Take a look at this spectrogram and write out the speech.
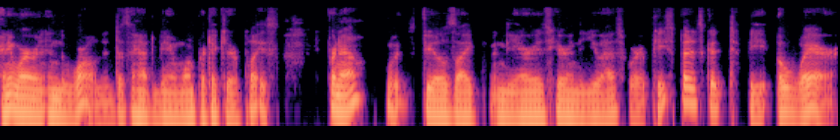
anywhere in the world. It doesn't have to be in one particular place. For now, it feels like in the areas here in the U.S. we're at peace, but it's good to be aware.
